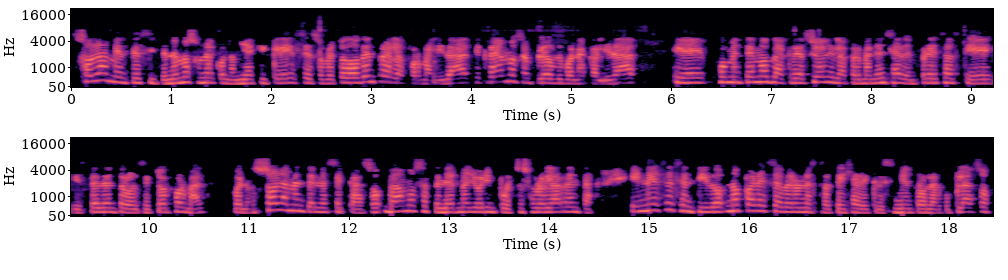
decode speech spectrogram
solamente si tenemos una economía que crece, sobre todo dentro de la formalidad, que creamos empleos de buena calidad, que fomentemos la creación y la permanencia de empresas que estén dentro del sector formal, bueno, solamente en ese caso vamos a tener mayor impuesto sobre la renta. En ese sentido, no parece haber una estrategia de crecimiento a largo plazo.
